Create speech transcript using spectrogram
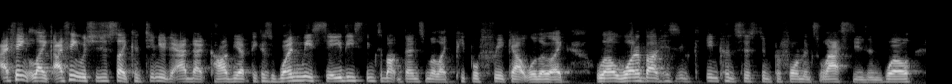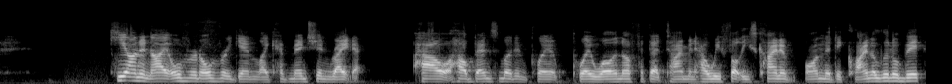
I think like I think we should just like continue to add that caveat because when we say these things about Benzema, like people freak out. Well, they're like, well, what about his in- inconsistent performance last season? Well, Kiyan and I over and over again like have mentioned right how how Benzema didn't play play well enough at that time and how we felt he's kind of on the decline a little bit.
